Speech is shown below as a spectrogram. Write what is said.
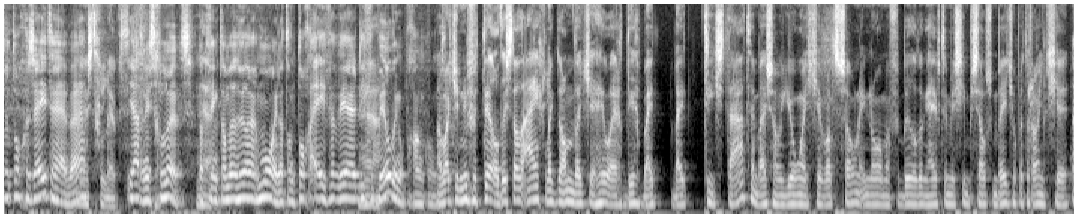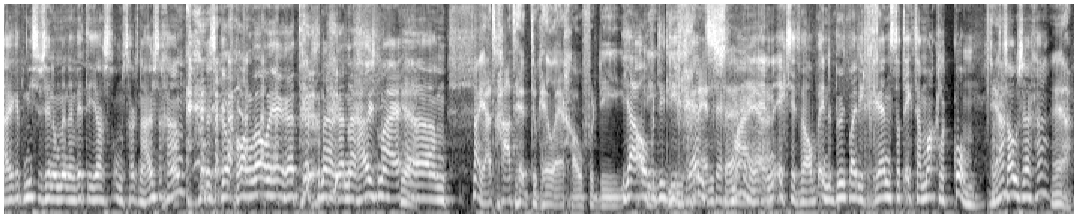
er toch gezeten hebben? Dan is het gelukt. Ja, dan is het gelukt. Dat Ja. vind ik dan wel heel erg mooi. Dat dan toch even weer die Ja. verbeelding op gang komt. Maar wat je nu vertelt, is dat eigenlijk dan dat je heel erg dicht bij, bij T staat en bij zo'n jongetje wat zo'n enorme verbeelding heeft en misschien zelfs een beetje op het randje. Nou, ik heb niet zo zin om met een witte jas om straks naar huis te gaan. dus ik wil gewoon wel weer eh, terug naar, naar huis. Maar Ja. ja, Nou ja, het gaat het natuurlijk heel erg over die, ja over die, die, grens, zeg maar. Ja. En ik zit wel in de buurt bij die grens dat ik daar makkelijk kom. Zal ik het zo zeggen? ja.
